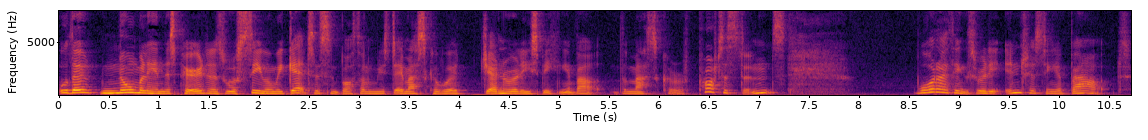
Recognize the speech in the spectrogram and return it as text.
Although normally in this period, and as we'll see when we get to the St Bartholomew's Day massacre, we're generally speaking about the massacre of Protestants. What I think is really interesting about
